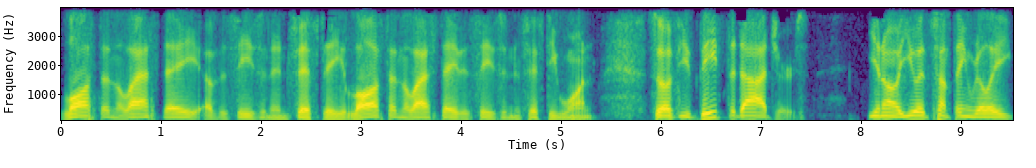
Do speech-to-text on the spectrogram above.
lost on the last day of the season in 50, lost on the last day of the season in 51. So if you beat the Dodgers, you know, you had something really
